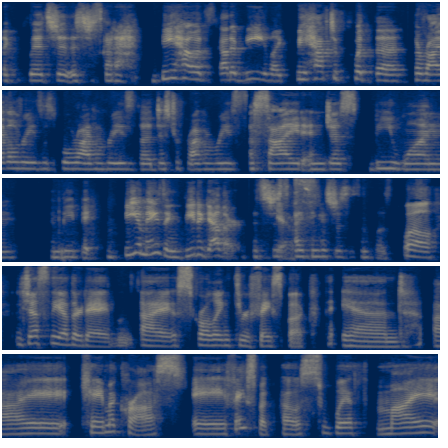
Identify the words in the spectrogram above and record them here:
like it's just, it's just gotta be how it's gotta be like we have to put the the rivalries the school rivalries the district rivalries aside and just be one and be be amazing be together. It's just yes. i think it's just as simple as well just the other day i scrolling through facebook and i came across a facebook post with my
